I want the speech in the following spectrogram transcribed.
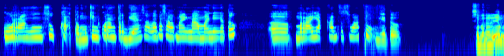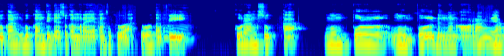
kurang suka atau mungkin kurang terbiasa apa sama yang namanya tuh uh, merayakan sesuatu gitu. Sebenarnya bukan bukan tidak suka merayakan sesuatu, tapi hmm. kurang suka ngumpul-ngumpul dengan orang yang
